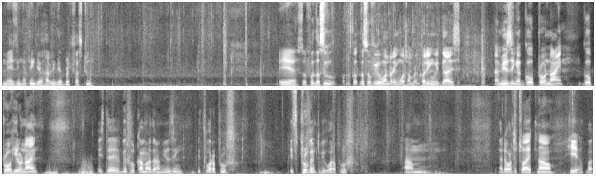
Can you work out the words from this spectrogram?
Amazing. I think they're having their breakfast too. Yeah so for those who for those of you wondering what i'm recording with guys i'm using a gopro 9 gopro hero 9 it's the beautiful camera that i'm using. It's waterproof. It's proven to be waterproof. Um i don't want to try it now here but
